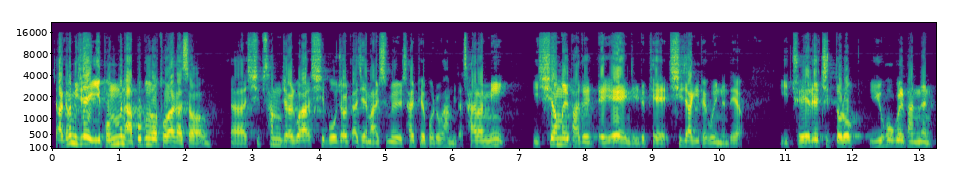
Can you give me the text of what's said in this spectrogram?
자, 그럼 이제 이 본문 앞부분으로 돌아가서 13절과 어, 15절까지의 말씀을 살펴보려고 합니다. 사람이 이 시험을 받을 때에 이제 이렇게 시작이 되고 있는데요. 이 죄를 짓도록 유혹을 받는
